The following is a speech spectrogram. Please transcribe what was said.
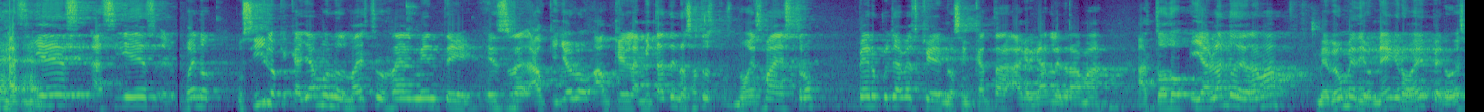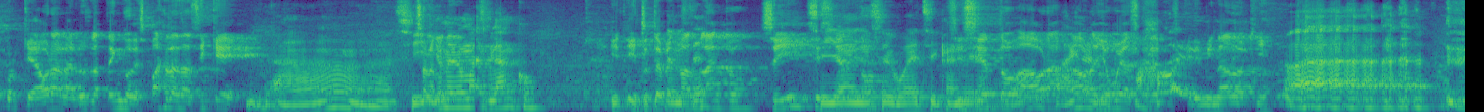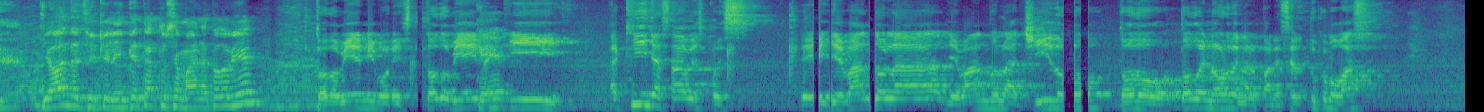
Así es, así es. Bueno, pues sí, lo que callamos los maestros realmente es, aunque yo, aunque la mitad de nosotros pues no es maestro, pero pues ya ves que nos encanta agregarle drama a todo. Y hablando de drama, me veo medio negro, ¿eh? Pero es porque ahora la luz la tengo de espaldas, así que... Ah, sí, yo me veo más blanco. Y, tú te ves más blanco. Sí, sí, sí ya, yo soy white chica. Sí, cierto. Ahora, ahora yo voy a ser el discriminado aquí. ¿Qué onda, chiquilín? ¿Qué tal tu semana? ¿Todo bien? Todo bien, mi Boris. Todo bien. Aquí, aquí ya sabes, pues, eh, llevándola, llevándola chido. Todo, todo en orden, al parecer. ¿Tú cómo vas?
